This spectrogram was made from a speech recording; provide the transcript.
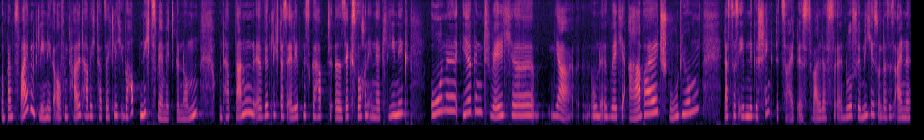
Und beim zweiten Klinikaufenthalt habe ich tatsächlich überhaupt nichts mehr mitgenommen und habe dann äh, wirklich das Erlebnis gehabt, äh, sechs Wochen in der Klinik ohne irgendwelche, ja, ohne irgendwelche Arbeit, Studium, dass das eben eine geschenkte Zeit ist, weil das äh, nur für mich ist und dass es eine,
